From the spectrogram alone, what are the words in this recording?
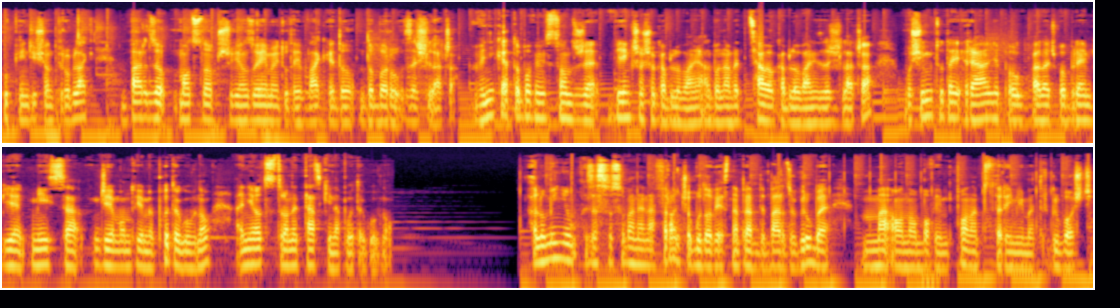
Q50 True Black bardzo mocno przywiązujemy tutaj wagę do doboru zasilacza. Wynika to bowiem stąd, że większość okablowania albo nawet całe okablowanie zasilacza musimy tutaj realnie poukładać w obrębie miejsca, gdzie montujemy płytę główną, a nie od strony taski na płytę główną. Aluminium zastosowane na froncie obudowy jest naprawdę bardzo grube, ma ono bowiem ponad 4 mm grubości.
